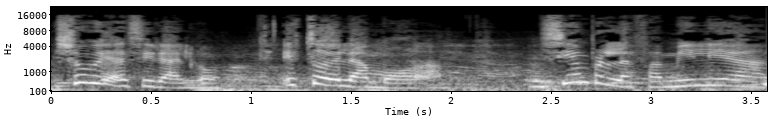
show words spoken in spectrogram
Yo voy a decir algo, esto de la moda. Siempre en la familia,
